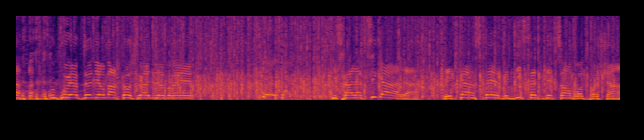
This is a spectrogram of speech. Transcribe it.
Vous pouvez applaudir Marc-Antoine Lebré, qui sera à la Cigale les 15, 16 et 17 décembre prochains.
